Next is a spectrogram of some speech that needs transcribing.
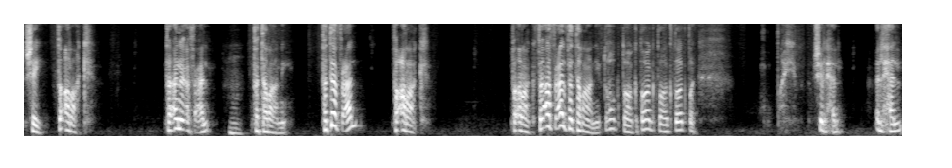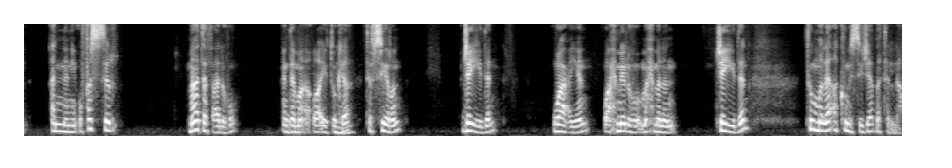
شيء فأراك. فأنا أفعل فتراني. فتفعل فأراك. فأراك. فأفعل فتراني. طق طق طق طق طق طق طيب إيش الحل؟ الحل أنني أفسر ما تفعله عندما رأيتك تفسيرا جيدا واعيا وأحمله محملا جيدا ثم لا أكون استجابة له.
